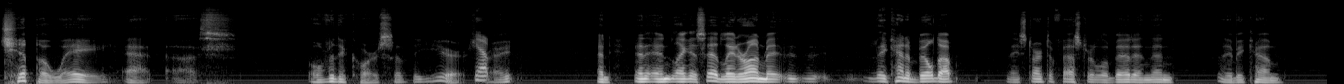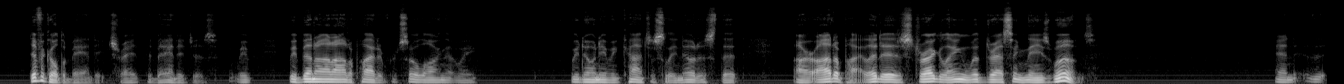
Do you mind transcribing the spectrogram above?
chip away at us over the course of the years, Yep. right? And, and and like I said, later on, they kind of build up, they start to fester a little bit, and then they become difficult to bandage, right? The bandages. We've we've been on autopilot for so long that we we don't even consciously notice that our autopilot is struggling with dressing these wounds. And th-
